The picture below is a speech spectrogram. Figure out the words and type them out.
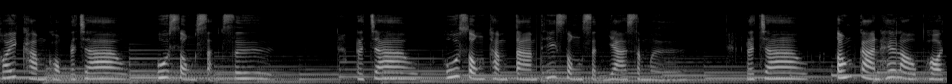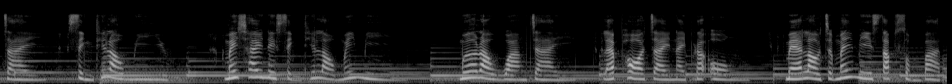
ถ้อยคำของพระเจ้า ผู้ทรงสัตย์ซื่อ พระเจ้าผู้ทรงทำตามที่ทรงสัญญาเสมอ พระเจ้าต้องการให้เราพอใจ สิ่งที่เรามีอยู่ ไม่ใช่ในสิ่งที่เราไม่มี เมื่อเราวางใจและพอใจในพระองค์ แม้เราจะไม่มีทรัพย์สมบัติ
